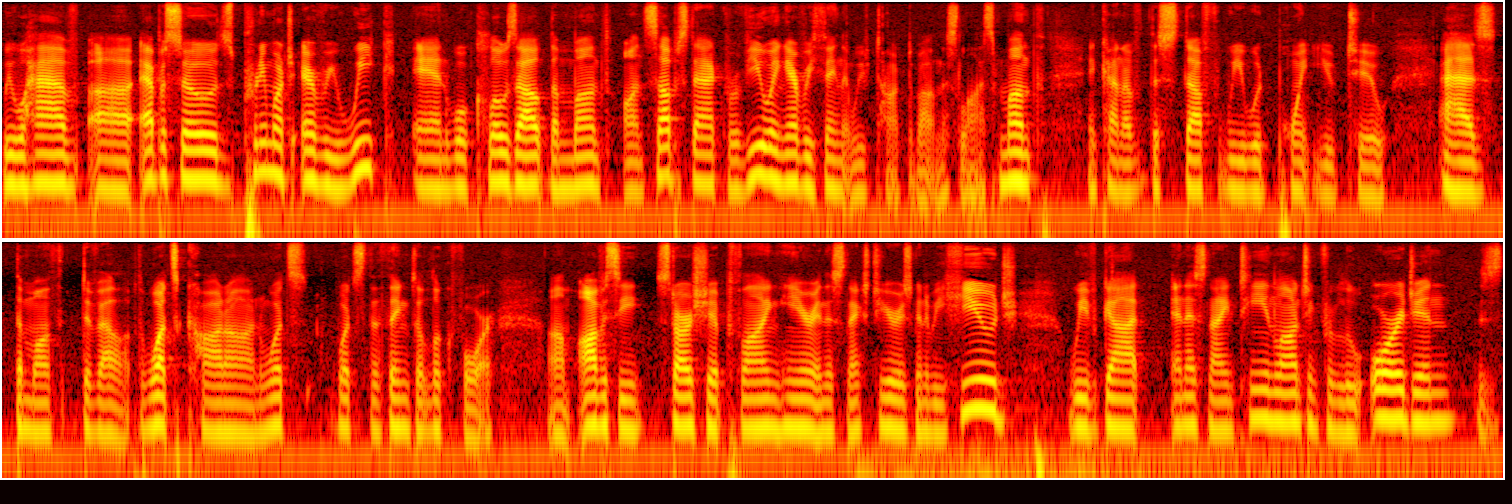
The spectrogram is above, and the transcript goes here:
We will have uh, episodes pretty much every week, and we'll close out the month on Substack, reviewing everything that we've talked about in this last month and kind of the stuff we would point you to as the month developed. What's caught on? What's what's the thing to look for? Um, obviously, Starship flying here in this next year is going to be huge. We've got NS19 launching for Blue Origin. This is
